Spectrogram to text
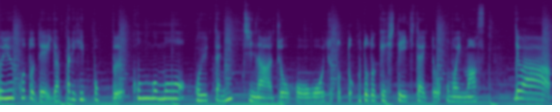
ということでやっぱりヒップホップ今後もこういったニッチな情報をちょっとお届けしていきたいと思います。では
